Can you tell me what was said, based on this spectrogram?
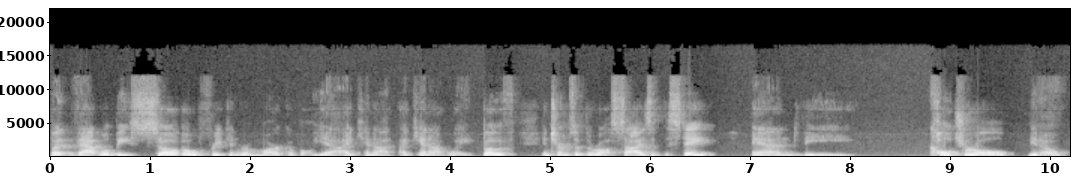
But that will be so freaking remarkable. Yeah, I cannot, I cannot wait. Both in terms of the raw size of the state and the cultural, you know,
